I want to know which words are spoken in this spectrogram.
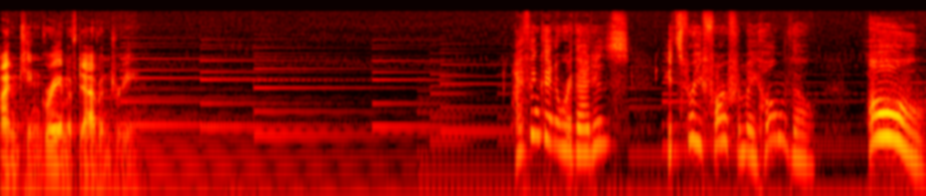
I'm King Graham of Daventry. I think I know where that is. It's very far from my home, though. Oh!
